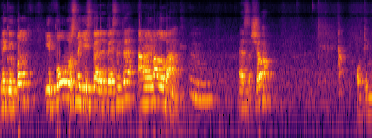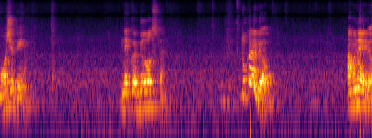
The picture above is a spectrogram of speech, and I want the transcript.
Некој път и по сме ги изпели песните, ама немало банк. Е, защо? Оти може би некој е бил отстен. Тука е бил. Ама не е бил.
